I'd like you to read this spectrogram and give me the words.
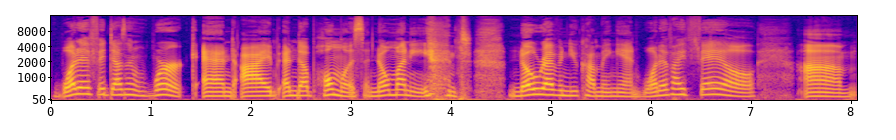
what if it doesn't work and I end up homeless and no money and no revenue coming in? What if I fail? Um,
